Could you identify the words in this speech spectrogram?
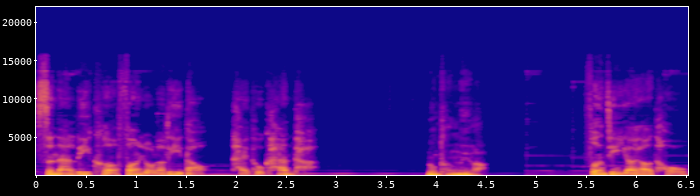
思南立刻放柔了力道，抬头看他。弄疼你了，风景摇摇头，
